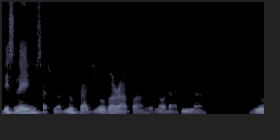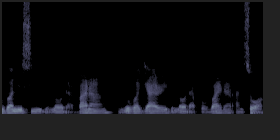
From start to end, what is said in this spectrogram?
These names, as we have looked at Jehovah Rapha, the Lord our healer, Jehovah Nissi, the Lord our banner, Jehovah Jireh, the Lord our provider, and so on.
